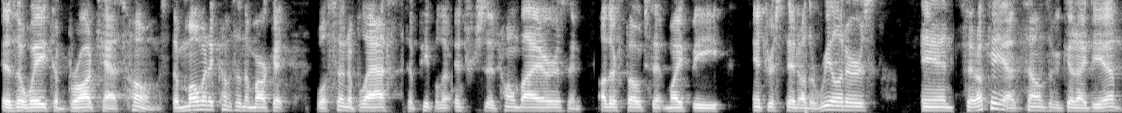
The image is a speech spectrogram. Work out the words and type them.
as a way to broadcast homes? The moment it comes on the market, We'll send a blast to people that are interested homebuyers and other folks that might be interested, other realtors, and said, okay, yeah, it sounds like a good idea.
